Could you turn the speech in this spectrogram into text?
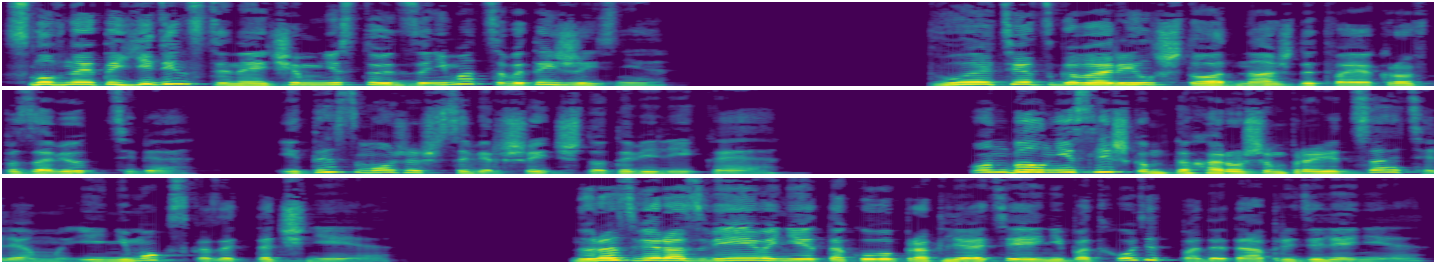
Словно это единственное, чем мне стоит заниматься в этой жизни. Твой отец говорил, что однажды твоя кровь позовет тебя, и ты сможешь совершить что-то великое. Он был не слишком-то хорошим прорицателем и не мог сказать точнее. Но разве развеивание такого проклятия не подходит под это определение?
